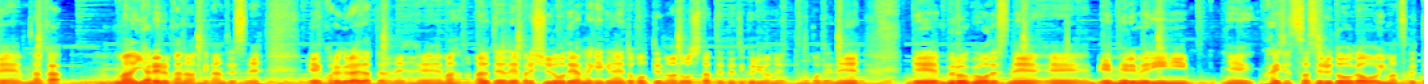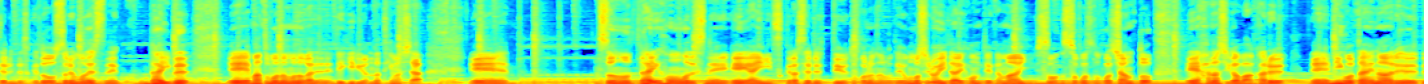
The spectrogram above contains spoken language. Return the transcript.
えー、なんか、まあ、やれるかなって感じですね。えー、これぐらいだったらね、えー、まあ、ある程度やっぱり手動でやんなきゃいけないとこっていうのはどうしたって出てくるよねってとこでね。で、ブログをですね、えー、メルメリーにえー、解説させる動画を今作ってるんですけど、それもですね、だいぶ、え、まともなものが、ね、できるようになってきました。えーその台本をですね、AI に作らせるっていうところなので、面白い台本っていうか、まあ、そ、そこそこちゃんと、えー、話がわかる、えー、見応えのある、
